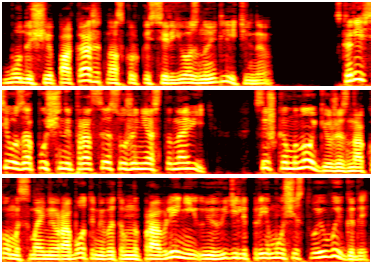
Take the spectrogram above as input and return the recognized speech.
Будущее покажет, насколько серьезную и длительную. Скорее всего, запущенный процесс уже не остановить. Слишком многие уже знакомы с моими работами в этом направлении и увидели преимущества и выгоды,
